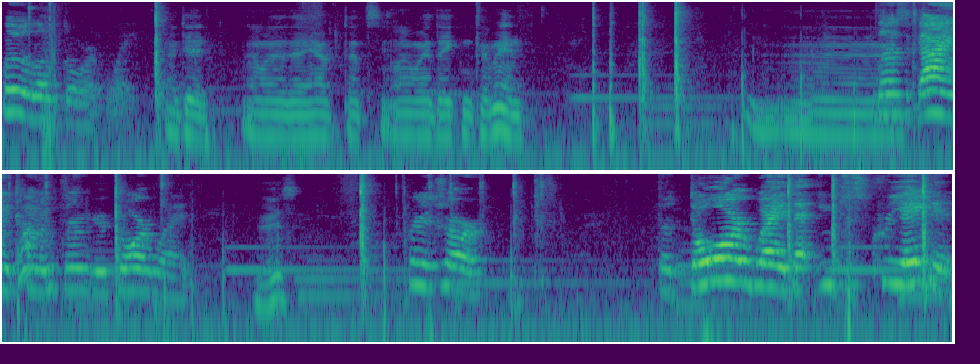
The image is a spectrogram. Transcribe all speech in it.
Put a little doorway. I did. That way they have. That's the only way they can come in. There's a guy coming through your doorway. there is? Pretty sure. The doorway that you just created.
